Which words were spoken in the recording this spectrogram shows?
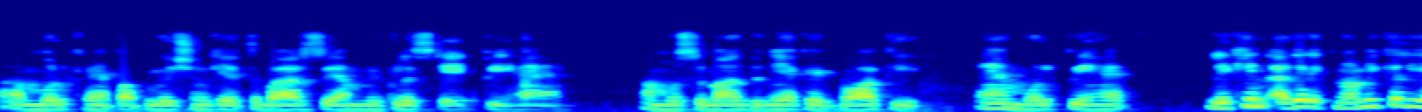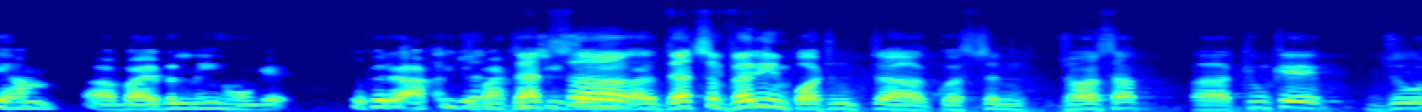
मुल्क हैं पॉपुलेशन के अतबार से हम न्यूक्लियर स्टेट भी हैं हम मुसलमान दुनिया के एक बहुत ही अहम मुल्क भी हैं। लेकिन अगर इकोनॉमिकली हम वायबल नहीं होंगे तो फिर आपकी जो बाकी चीज़ें that's a very important question Jauhar साहब। क्योंकि जो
